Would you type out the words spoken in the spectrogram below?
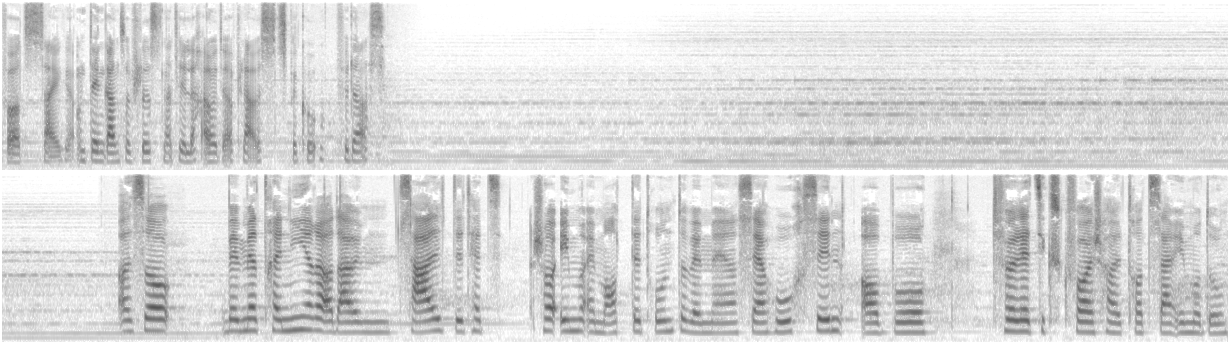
vorzuzeigen und dann ganz am Schluss natürlich auch den Applaus zu bekommen für das. Also, wenn wir trainieren oder auch im Zelt, dort hat es schon immer eine Matte drunter, wenn wir sehr hoch sind, aber Verletzungsgefahr ist halt trotzdem immer da.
